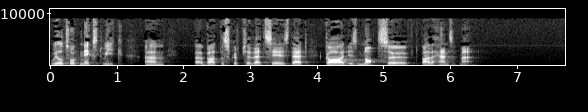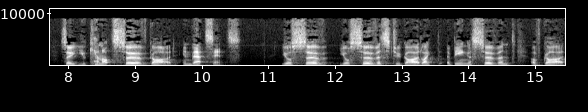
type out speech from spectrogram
We'll talk next week um, about the scripture that says that God is not served by the hands of man. So you cannot serve God in that sense. Your, serve, your service to God, like being a servant of God,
